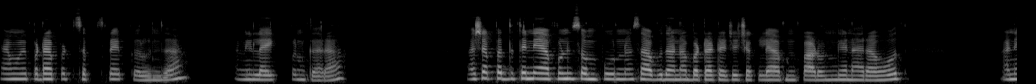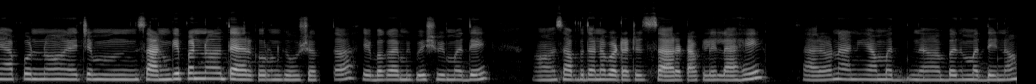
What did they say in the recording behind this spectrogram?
त्यामुळे पटापट सबस्क्राईब करून जा आणि लाईक पण करा. अशा पद्धतीने आपण संपूर्ण साबुदाणा बटाट्याचे चकल्या आपण पाडून घेणार आहोत. आणि आपण याचे सांडगे पण तयार करून घेऊ शकता. हे बघा मी पिशवीमध्ये साबुदाणा बटाट्याचं सार टाकलेलं आहे. सारण आणि यामध्ये ब मध्ये ना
